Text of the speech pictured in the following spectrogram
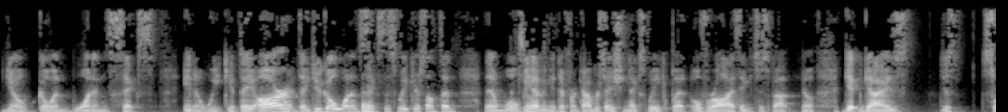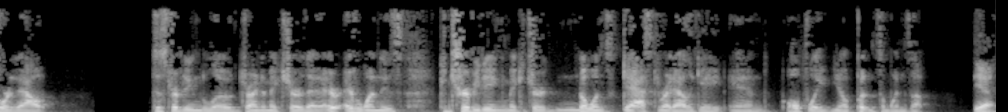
you know, going one and six in a week. If they are, if they do go one and six this week or something, then we'll Let's be having a different conversation next week. But overall, I think it's just about you know getting guys just sorted out, distributing the load, trying to make sure that everyone is contributing, making sure no one's gassed right out of the gate, and hopefully you know putting some wins up. Yeah,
